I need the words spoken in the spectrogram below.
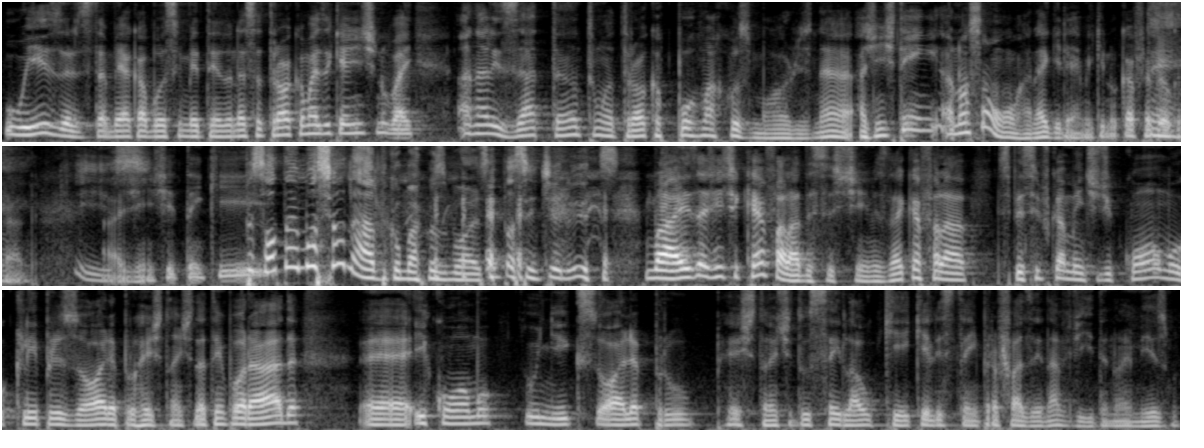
o Wizards também acabou se metendo nessa troca, mas aqui a gente não vai analisar tanto uma troca por Marcos Morris, né? A gente tem a nossa honra, né, Guilherme, aqui no Café é. Belgrado. Isso. A gente tem que. O pessoal tá emocionado com o Marcos Morris, você tá sentindo isso? Mas a gente quer falar desses times, né? Quer falar especificamente de como o Clippers olha para o restante da temporada é, e como o Knicks olha para o restante do sei lá o que que eles têm para fazer na vida, não é mesmo?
